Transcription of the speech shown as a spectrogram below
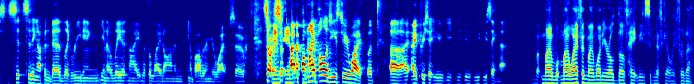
sit, sitting up in bed, like reading, you know, late at night with the light on and, you know, bothering your wife. So sorry, and, so, and, I, my apologies to your wife, but uh, I, I, appreciate you, you, you, you saying that my my wife and my one year old both hate me significantly for that.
